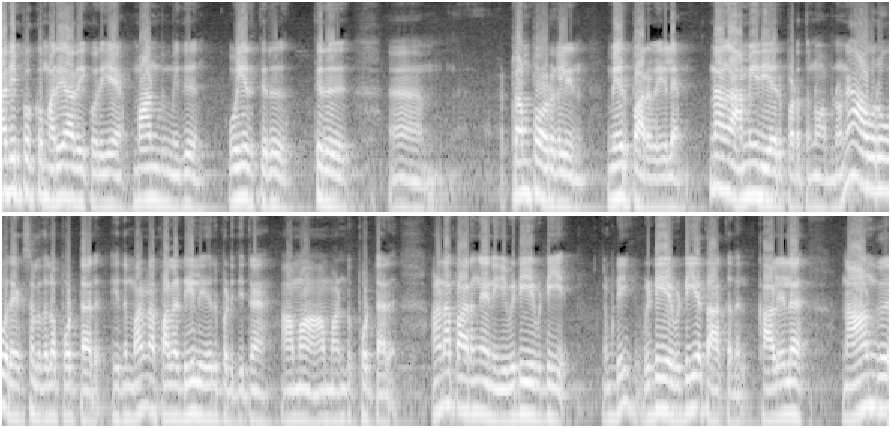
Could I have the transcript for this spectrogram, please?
மதிப்புக்கு மரியாதைக்குரிய மாண்புமிகு உயர் திரு திரு ட்ரம்ப் அவர்களின் மேற்பார்வையில் நாங்கள் அமைதி ஏற்படுத்தணும் அப்படின்னே அவரும் ஒரு எக்ஸல் இதில் போட்டார். இது மாதிரி நான் பல டீல் ஏற்படுத்திட்டேன். ஆமாம் ஆமான்ட்டு போட்டார். ஆனால் பாருங்கள் இன்றைக்கி விடிய விடிய இப்படி விடிய விடிய தாக்குதல். காலையில் நான்கு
